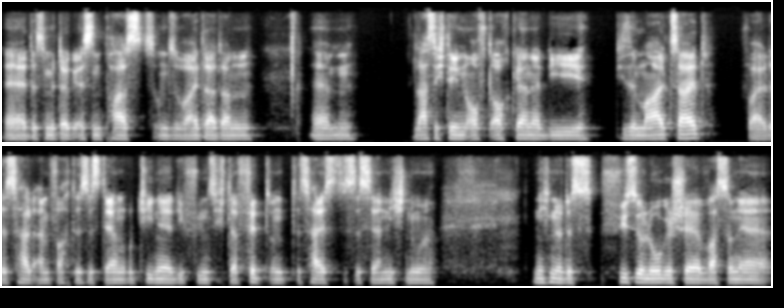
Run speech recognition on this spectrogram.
äh, das Mittagessen passt und so weiter, dann ähm, lasse ich denen oft auch gerne die, diese Mahlzeit, weil das halt einfach, das ist deren Routine, die fühlen sich da fit und das heißt, es ist ja nicht nur, nicht nur das Physiologische, was so, eine,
